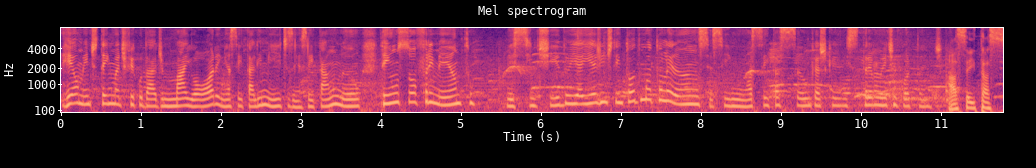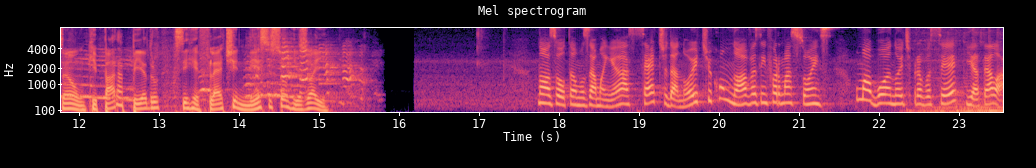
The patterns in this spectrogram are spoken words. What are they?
realmente têm uma dificuldade maior em aceitar limites, em aceitar um não. Tem um sofrimento nesse sentido. E aí a gente tem toda uma tolerância, assim, uma aceitação que acho que é extremamente importante. Aceitação que para Pedro se reflete nesse sorriso aí. Nós voltamos amanhã às sete da noite com novas informações. Uma boa noite para você e até lá.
